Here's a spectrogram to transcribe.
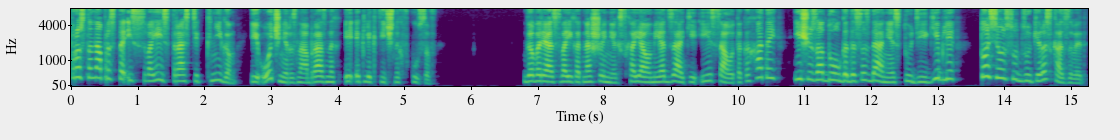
Просто-напросто из своей страсти к книгам и очень разнообразных и эклектичных вкусов. Говоря о своих отношениях с Хаяо Миядзаки и Исао Такахатой еще задолго до создания студии Гибли, Тосио Судзуки рассказывает.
